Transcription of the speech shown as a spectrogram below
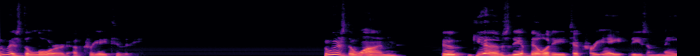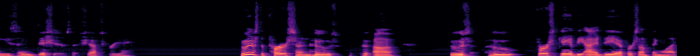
Who is the Lord of creativity? Who is the one who gives the ability to create these amazing dishes that chefs create? Who is the person who's uh, who's who first gave the idea for something like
